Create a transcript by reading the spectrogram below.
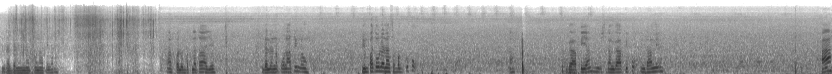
Dadalhin na po natin na Ah, palubat na tayo. Dala na po natin oh. Yung patula nasa bag ko po. Ah. Gapi yan. Isdang gapi po. Ang dami oh. Ha?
